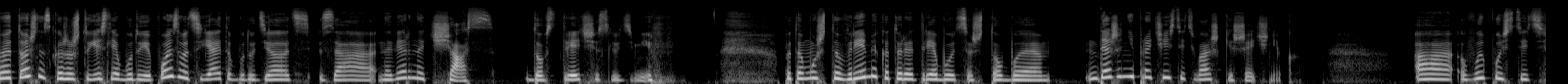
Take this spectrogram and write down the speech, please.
но я точно скажу, что если я буду ей пользоваться, я это буду делать за, наверное, час до встречи с людьми. Потому что время, которое требуется, чтобы даже не прочистить ваш кишечник, а выпустить,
